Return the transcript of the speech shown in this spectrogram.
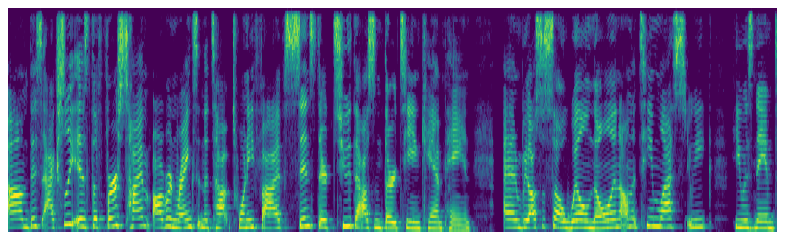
Um, this actually is the first time Auburn ranks in the top 25 since their 2013 campaign. And we also saw Will Nolan on the team last week. He was named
